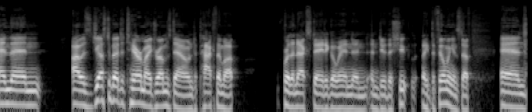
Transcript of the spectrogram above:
and then I was just about to tear my drums down to pack them up for the next day to go in and, and do the shoot like the filming and stuff. And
